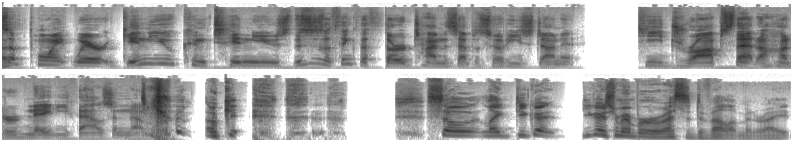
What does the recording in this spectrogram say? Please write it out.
is Uh, a point where Ginyu continues. This is, I think, the third time this episode he's done it. He drops that 180,000 number. okay. So, like, do you guys you guys remember Arrested Development, right?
